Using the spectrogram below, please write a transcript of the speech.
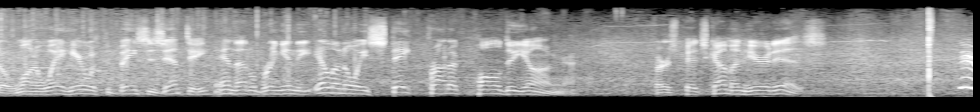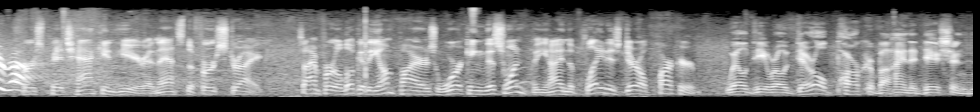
So one away here with the bases empty, and that'll bring in the Illinois State product, Paul DeJong. First pitch coming. Here it is. First pitch hacking here, and that's the first strike. Time for a look at the umpires working this one. Behind the plate is Daryl Parker. Well, Dero, Daryl Parker behind the dish, and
